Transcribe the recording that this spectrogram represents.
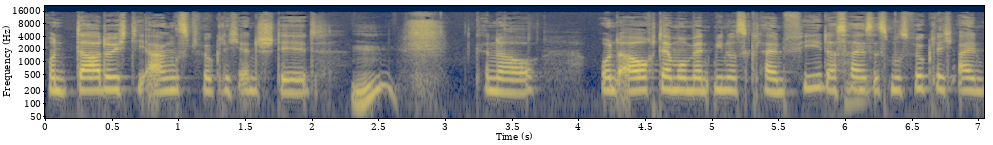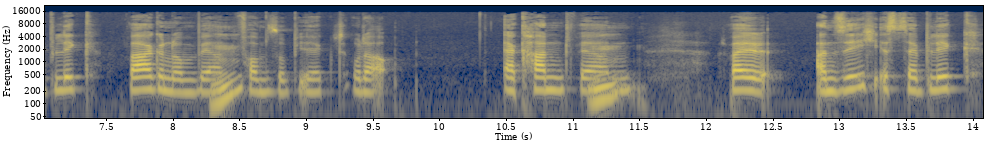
Und dadurch die Angst wirklich entsteht. Hm? Genau. Und auch der Moment minus klein Vieh, das hm? heißt, es muss wirklich ein Blick wahrgenommen werden hm? vom Subjekt oder erkannt werden. Hm? Weil an sich ist der Blick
